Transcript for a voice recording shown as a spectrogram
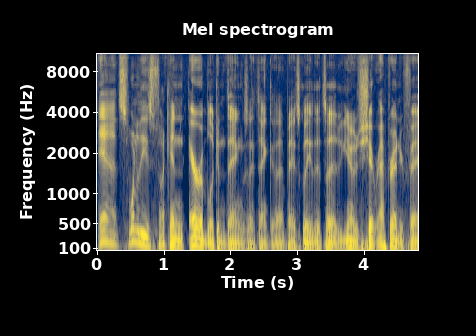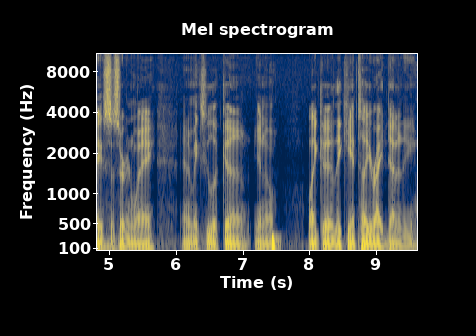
Yeah, it's one of these fucking Arab-looking things. I think uh, basically it's a you know shit wrapped around your face a certain way, and it makes you look uh, you know like uh, they can't tell your identity.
